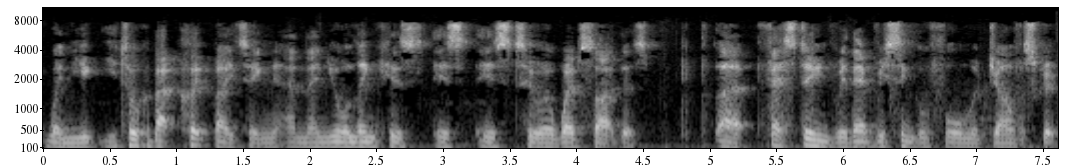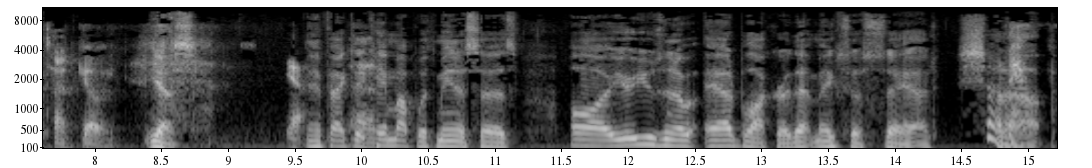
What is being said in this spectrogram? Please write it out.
when you, you talk about clickbaiting and then your link is, is, is to a website that's uh, festooned with every single form of JavaScript ad going. Yes. Yeah. In fact, it Um, came up with me and it says, "Oh, you're using an ad blocker. That makes us sad." Shut up.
